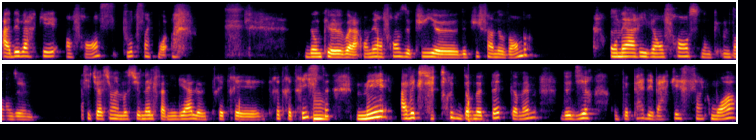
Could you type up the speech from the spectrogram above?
à débarquer en France pour 5 mois. Donc, voilà, on est en France depuis, depuis fin novembre. On est arrivé en France donc dans une situation émotionnelle familiale très très très très triste, mm. mais avec ce truc dans notre tête quand même de dire on peut pas débarquer cinq mois.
